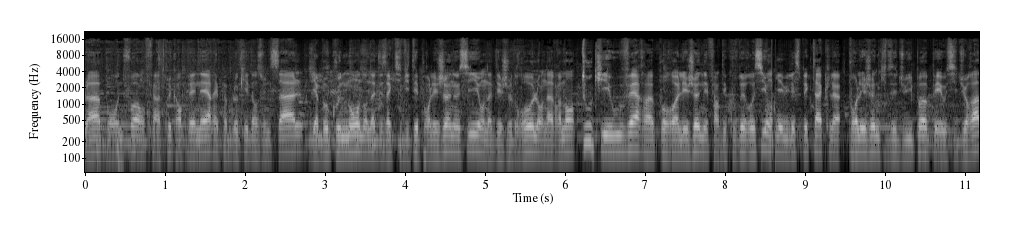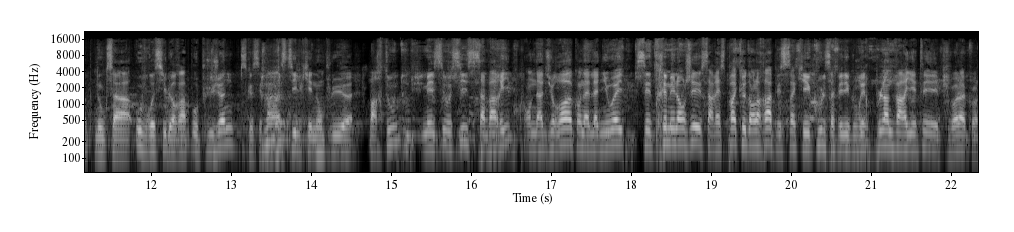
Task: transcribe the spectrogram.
Là pour une fois on fait un truc en plein air et pas bloqué dans une salle. Il y a beaucoup de monde, on a des activités pour les jeunes aussi, on a des jeux de rôle, on a vraiment tout qui est ouvert euh, pour les jeunes et faire découvrir aussi. Il y a eu les spectacles pour les jeunes qui faisaient du hip-hop et aussi du rap. Donc ça ouvre aussi le rap aux plus jeunes parce que c'est pas un style qui est non plus partout, mais c'est aussi ça varie. On a du rock, on a de la new wave, c'est très mélangé, ça reste pas que dans le rap et c'est ça qui est cool, ça fait découvrir plein de variétés et puis voilà quoi.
